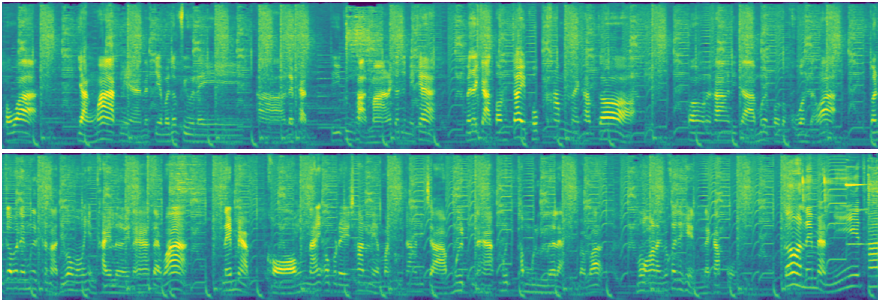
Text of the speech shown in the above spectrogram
เพราะว่าอย่างมากเนี่ยในเกม Battlefield ในอ่าในแพทที่เพิ่งผ่านมานะก็จะมีแค่บรรยากาศตอนใกล้พบค่ำนะครับ ก็ค่อนข้างที่จะมืดพอสมควรแต่ว่า มันก็ไม่ได้มืดขนาดที่ว่ามองไม่เห็นใครเลยนะฮะแต่ว่าในแมปของ Night Operation เนี่ยมันค่อนข้างที่จะมืดนะฮะมืดทะมึนเลยแหละ แบบว่ามองอะไรไม่ค่อยจะเห็นนะครับผม ก็ในแมปนี้ถ้า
